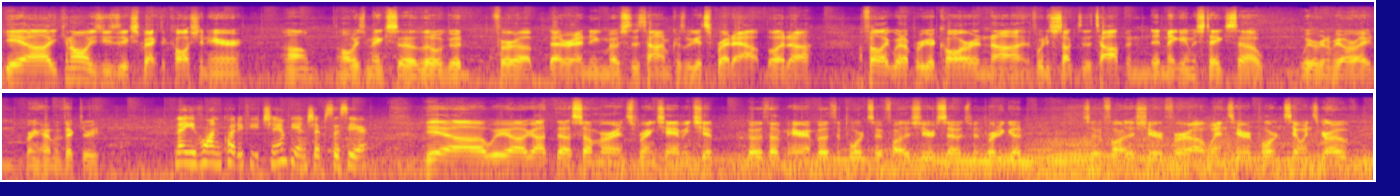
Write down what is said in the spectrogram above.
Yeah, uh, you can always usually expect a caution here. Um, always makes a little good for a better ending most of the time because we get spread out. But uh, I felt like we had a pretty good car, and uh, if we just stuck to the top and didn't make any mistakes, uh, we were going to be all right and bring home a victory. Now you've won quite a few championships this year. Yeah, uh, we uh, got the summer and spring championship, both of them here in both the ports so far this year. So it's been pretty good so far this year for uh, wins here in Port and Selinsgrove.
